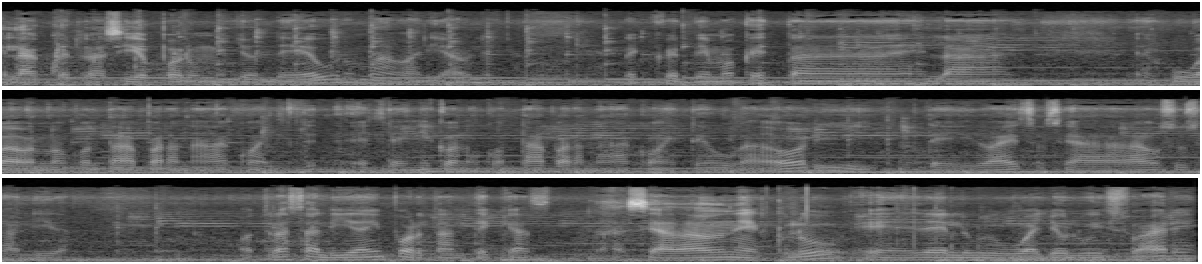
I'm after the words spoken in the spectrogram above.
El acuerdo ha sido por un millón de euros más variable. Recordemos que esta es la jugador no contaba para nada con el, el, técnico no contaba para nada con este jugador y debido a eso se ha dado su salida. Otra salida importante que se ha dado en el club es del uruguayo Luis Suárez.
